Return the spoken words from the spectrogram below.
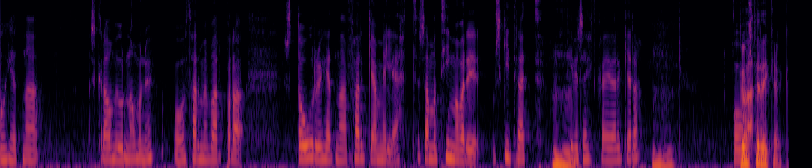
Og hérna skráði mig úr námanu og þar með var bara stóru hérna fargja mig létt saman tíma var ég skítrætt Mhm. ég vissi ekkert hvað ég var að gera Mhm. og bjóst í Reykjavík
